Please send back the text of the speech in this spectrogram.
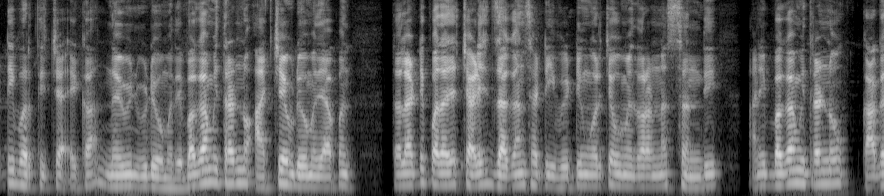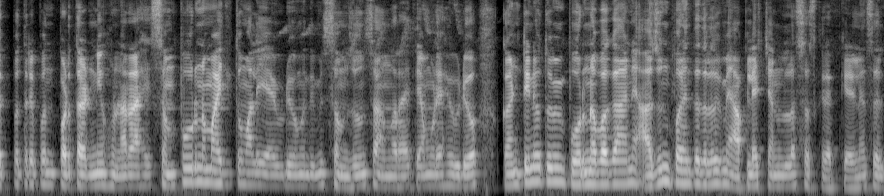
तलाठी भरतीच्या एका नवीन व्हिडिओमध्ये. बघा मित्रांनो आजच्या व्हिडिओमध्ये आपण तलाठी पदाच्या चाळीस जागांसाठी वेटिंगवरच्या उमेदवारांना संधी आणि बघा मित्रांनो कागदपत्रे पण पडताळणी होणार आहे. संपूर्ण माहिती तुम्हाला या व्हिडिओमध्ये मी समजावून सांगणार आहे. त्यामुळे हा व्हिडिओ कंटिन्यू तुम्ही पूर्ण बघा आणि अजूनपर्यंत जर तुम्ही आपल्या चॅनलला सबस्क्राईब केले नसेल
